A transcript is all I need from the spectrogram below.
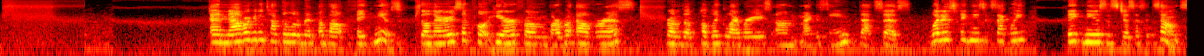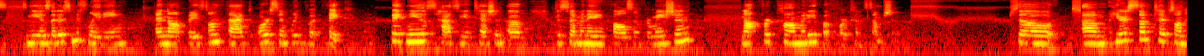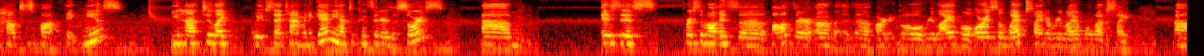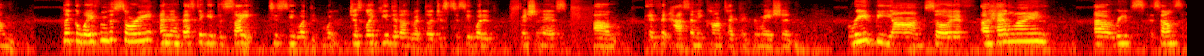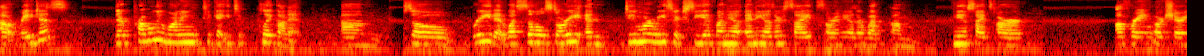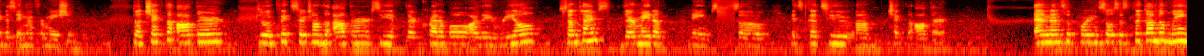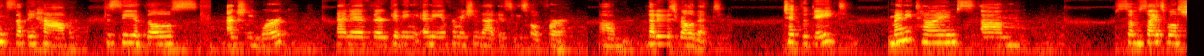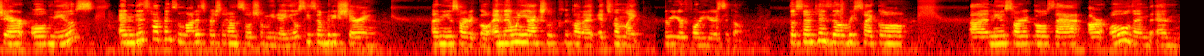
And now we're going to talk a little bit about fake news. So there is a quote here from Barbara Alvarez from the Public Libraries um, magazine that says, what is fake news exactly? Fake news is just as it sounds. News that is misleading and not based on fact or simply put fake. Fake news has the intention of disseminating false information, not for comedy, but for consumption. So um, here's some tips on how to spot fake news you have to, like we've said time and again, you have to consider the source. Um, is this, first of all, is the author of the article reliable or is the website a reliable website? Um, click away from the story and investigate the site to see what, what just like you did, on Alberto, just to see what its mission is, um, if it has any contact information. Read beyond. So if a headline uh, reads sounds outrageous, they're probably wanting to get you to click on it. Um, so read it. What's the whole story? And do more research. See if any, any other sites or any other web um, news sites are offering or sharing the same information. So check the author. Do a quick search on the author. See if they're credible. Are they real? Sometimes they're made up names. So it's good to um, check the author. And then supporting sources. Click on the links that they have to see if those actually work and if they're giving any information that is useful for, um, that is relevant. Check the date. Many times, um, some sites will share old news, and this happens a lot, especially on social media. You'll see somebody sharing a news article, and then when you actually click on it, it's from like three or four years ago. So sometimes they'll recycle uh, news articles that are old and, and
